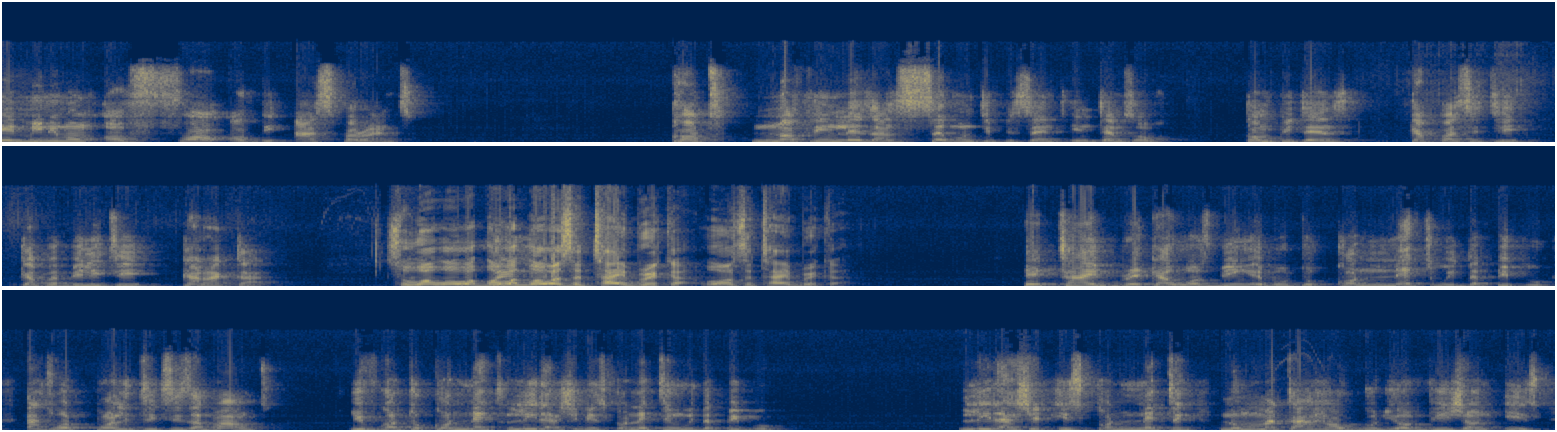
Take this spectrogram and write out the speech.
a minimum of four of the aspirants got nothing less than 70% in terms of competence, capacity, capability, character. So what, what, what, what was the tiebreaker? What was the tiebreaker? The tiebreaker was being able to connect with the people. That's what politics is about. You've got to connect. Leadership is connecting with the people. Leadership is connecting, no matter how good your vision is.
